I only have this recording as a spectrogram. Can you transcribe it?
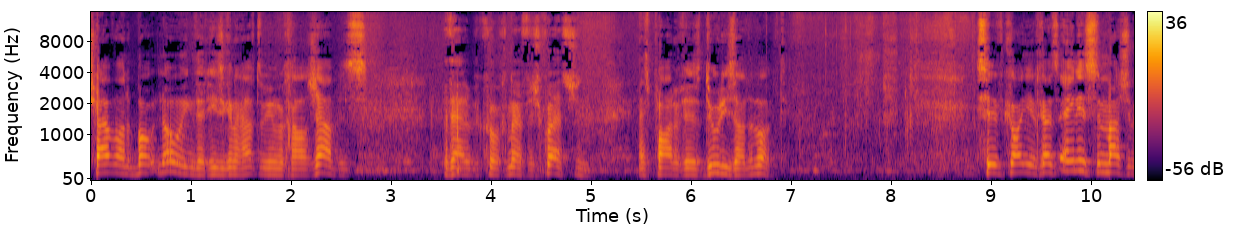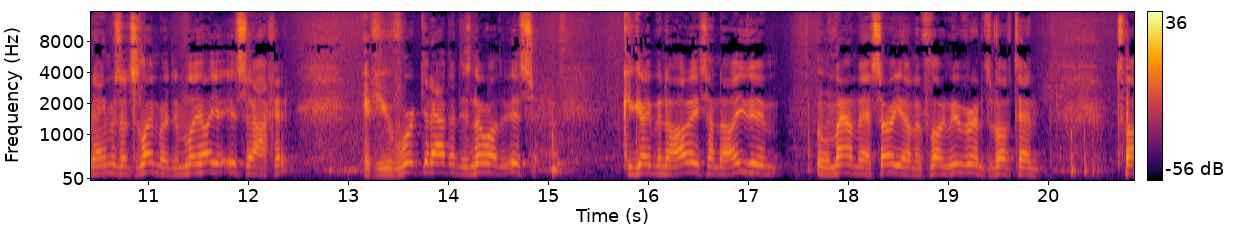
travel on a boat knowing that he's going to have to be Mechal Shabbos without a Nefesh question as part of his duties on the boat. If you've worked it out that there's no other Isser, on a flowing river and it's above 10 The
